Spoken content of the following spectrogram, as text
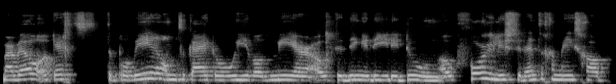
Maar wel ook echt te proberen om te kijken hoe je wat meer ook de dingen die jullie doen, ook voor jullie studentengemeenschap,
